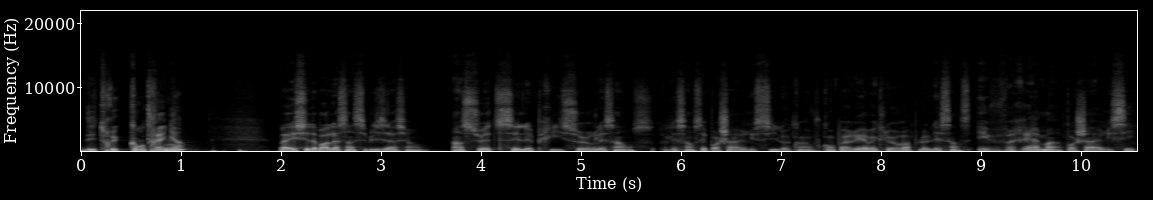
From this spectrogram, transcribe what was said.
des trucs contraignants? Ben, c'est d'abord la sensibilisation. Ensuite, c'est le prix sur l'essence. L'essence n'est pas cher ici. Là. Quand vous comparez avec l'Europe, l'essence est vraiment pas chère ici.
